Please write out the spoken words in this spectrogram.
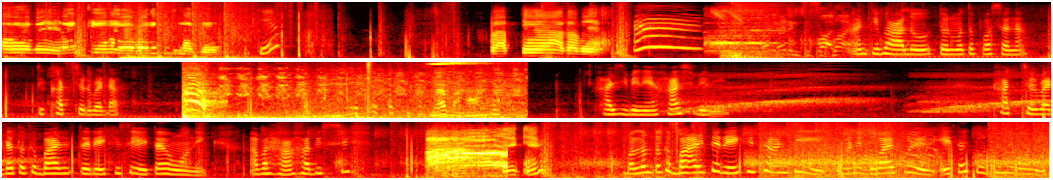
খাওয়াবে রাত্রি তোমাকে কে? রাত্রি খাওয়াবে। আন্টি ভালো তোর মতো পচা না। তুই খাচ্ছর বেটা। হাসবি নি হাসবি নি খাচ্ছর বেটা তোকে বাড়িতে রেখেছি এটাই অনেক। আবার হা হা দিচ্ছিস? বললাম তোকে বাড়িতে রেখেছি আনটি। মানে দয়া করে এটাই তোর জন্য অনেক।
